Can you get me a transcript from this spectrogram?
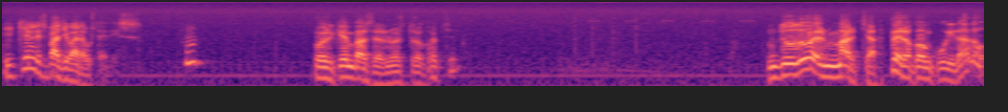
¿Y quién les va a llevar a ustedes? Pues ¿quién va a ser nuestro coche? Dudú en marcha, pero con cuidado.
